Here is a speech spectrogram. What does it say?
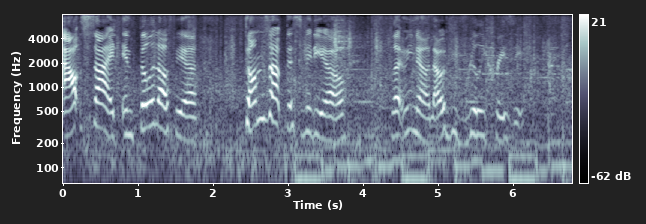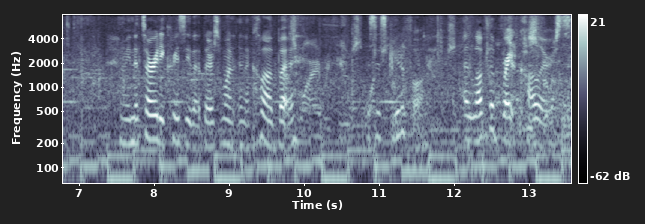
outside in Philadelphia, thumbs up this video. Let me know. That would be really crazy. I mean, it's already crazy that there's one in a club, but this is beautiful. I love the bright colors.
